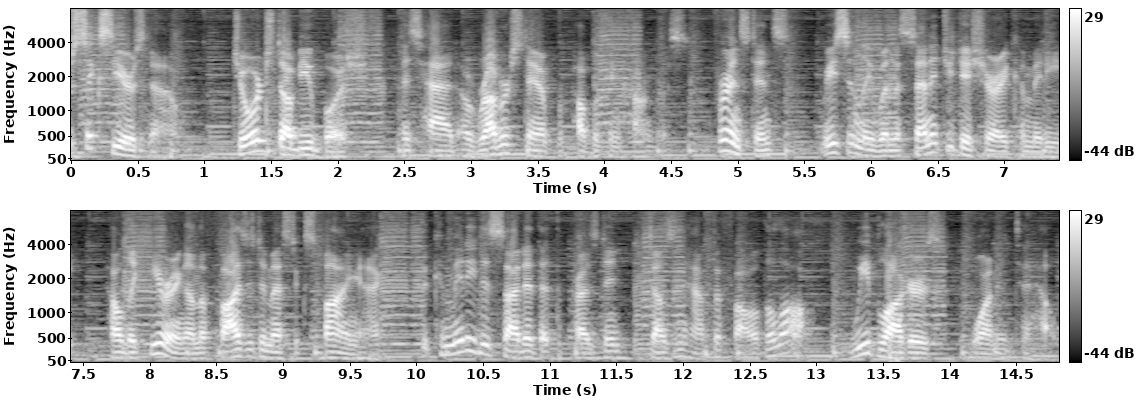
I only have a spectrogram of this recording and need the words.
six years now, George W. Bush has had a rubber stamp Republican Congress. For instance, recently when the Senate Judiciary Committee held a hearing on the FISA Domestic Spying Act, the committee decided that the president doesn't have to follow the law. We bloggers wanted to help.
